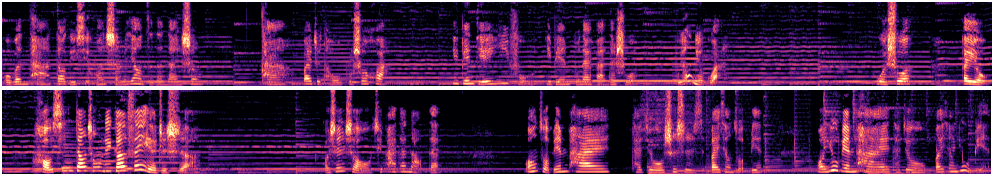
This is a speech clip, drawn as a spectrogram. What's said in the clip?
我问他到底喜欢什么样子的男生，他歪着头不说话，一边叠衣服一边不耐烦地说：“不用你管。”我说。哎呦，好心当成驴肝肺呀！这是。我伸手去拍他脑袋，往左边拍，他就顺势歪向左边；往右边拍，他就歪向右边。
